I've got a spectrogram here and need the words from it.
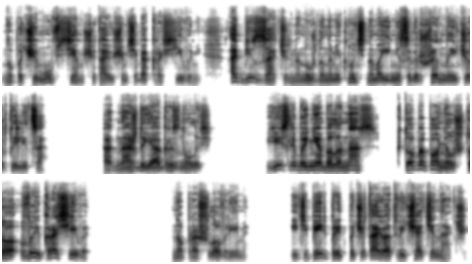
Но почему всем, считающим себя красивыми, обязательно нужно намекнуть на мои несовершенные черты лица? Однажды я огрызнулась. Если бы не было нас, кто бы понял, что вы красивы? Но прошло время, и теперь предпочитаю отвечать иначе.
